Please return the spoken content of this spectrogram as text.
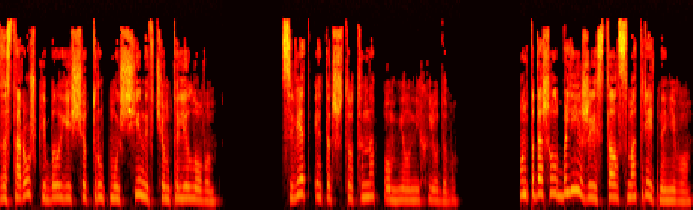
За старушкой был еще труп мужчины в чем то лиловом. Цвет этот что-то напомнил Нехлюдову. Он подошел ближе и стал смотреть на него.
